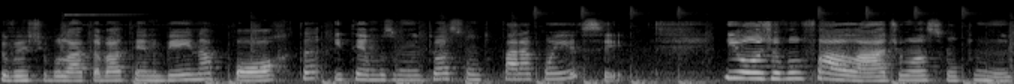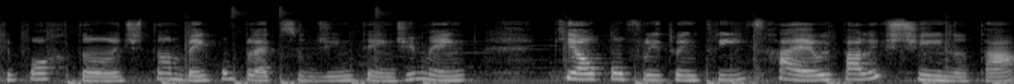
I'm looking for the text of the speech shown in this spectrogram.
que o vestibular está batendo bem na porta e temos muito assunto para conhecer. E hoje eu vou falar de um assunto muito importante, também complexo de entendimento, que é o conflito entre Israel e Palestina, tá?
